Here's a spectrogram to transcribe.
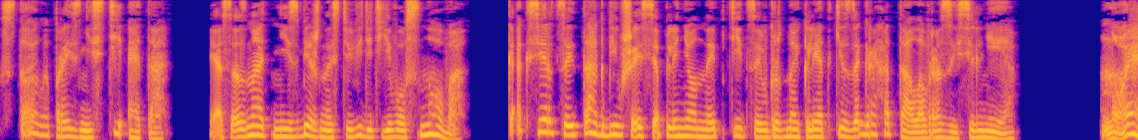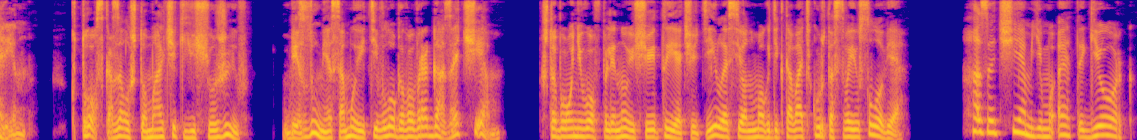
Стоило произнести это и осознать неизбежность увидеть его снова, как сердце и так бившееся плененной птицей в грудной клетке загрохотало в разы сильнее. «Но, Эрин, кто сказал, что мальчик еще жив? Безумие самой идти в логово врага зачем? Чтобы у него в плену еще и ты очутилась, и он мог диктовать Курта свои условия». «А зачем ему это, Георг?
